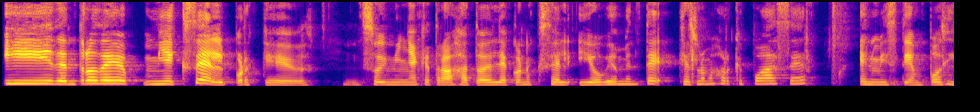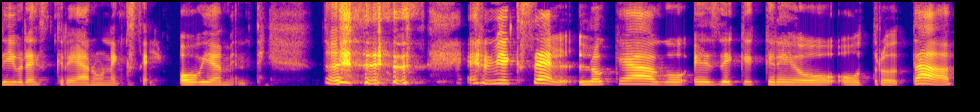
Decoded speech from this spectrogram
Y dentro de mi Excel, porque soy niña que trabaja todo el día con Excel y obviamente, ¿qué es lo mejor que puedo hacer? En mis tiempos libres, crear un Excel, obviamente. en mi Excel lo que hago es de que creo otro tab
